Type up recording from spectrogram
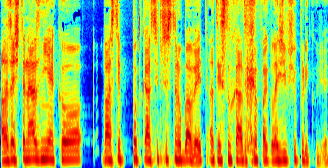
ale za 14 dní jako vás ty podcasty přestanou bavit a ty sluchátka pak leží v šuplíku, že?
